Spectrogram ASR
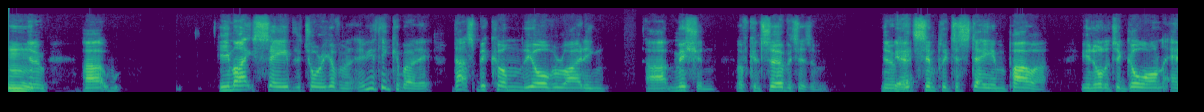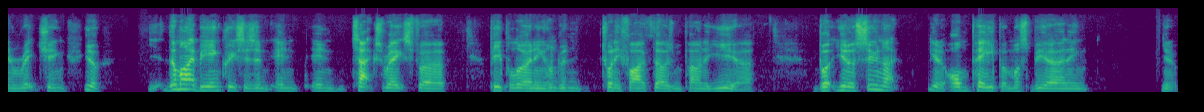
Mm. You know, uh, he might save the Tory government. And if you think about it, that's become the overriding uh, mission of conservatism. You know, yeah. it's simply to stay in power in order to go on enriching. You know, there might be increases in, in, in tax rates for people earning 125,000 pound a year, but you know, soon that you know on paper must be earning, you know,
